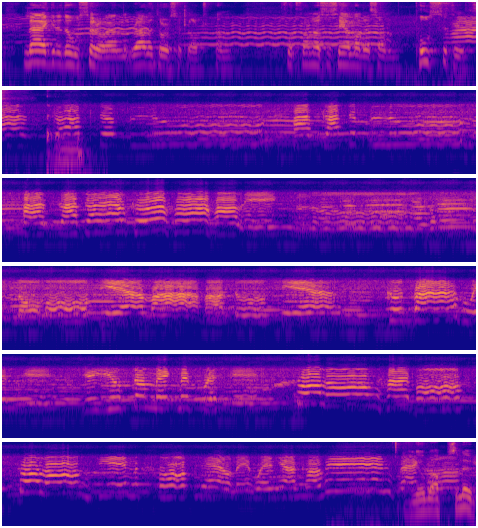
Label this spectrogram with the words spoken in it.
lägre doser då än Raditor såklart. Men fortfarande så ser man det som positivt. I've Goodbye, whiskey. You used to make me frisky. Jo, absolut.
